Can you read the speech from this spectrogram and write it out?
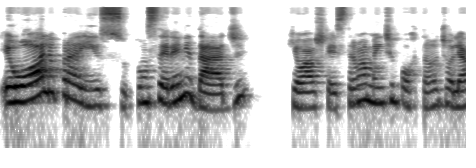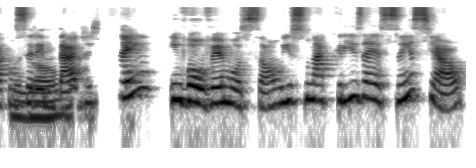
eu olho para isso com serenidade, que eu acho que é extremamente importante, olhar com Legal. serenidade sem envolver emoção. Isso na crise é essencial.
